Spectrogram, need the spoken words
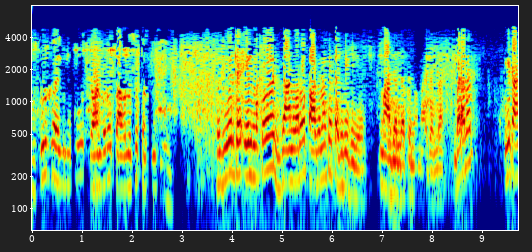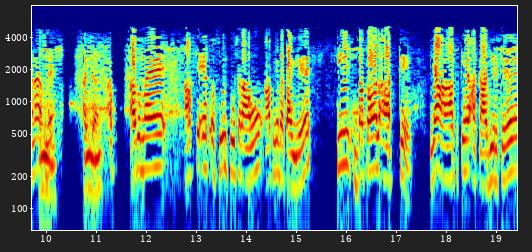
हुजूर का इल्म को जानवरों पागलों से तस्वीर की है। हुजूर के इल्म को जानवरों पागलों से तजवी दी है। माजल्ला सुनो माजल्ला। बराबर? ये कहा ना आपने? हम्म। अच्छा हम्म। अब अब मैं आपसे एक असूल पूछ रहा हूँ। आपने बताइए कि बकौल आपके या आपके अकाबिर के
